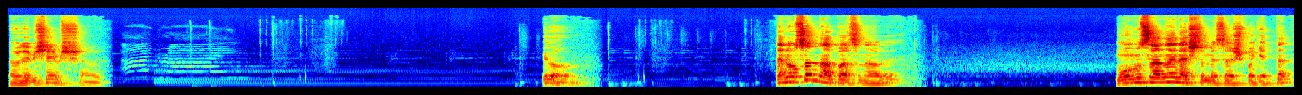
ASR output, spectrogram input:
Öyle bir şeymiş abi. Yo. Sen olsan ne yaparsın abi? Momo Sarnay'ın açtım mesela şu paketten.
